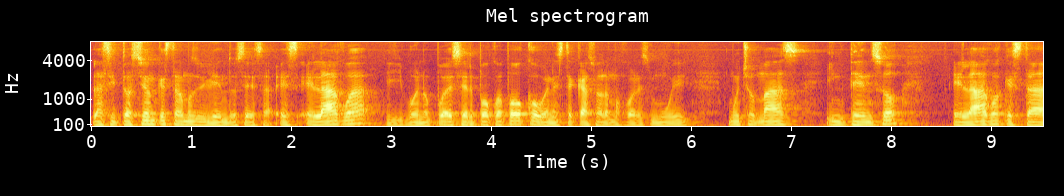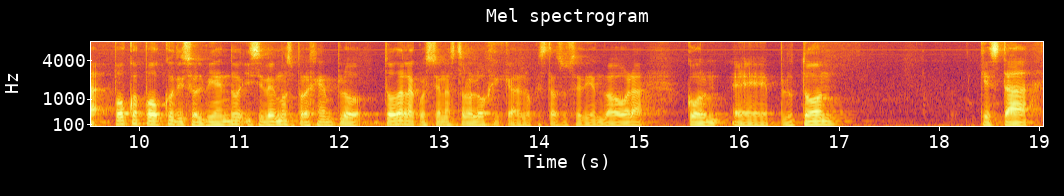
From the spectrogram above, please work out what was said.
la, situación que estamos viviendo es esa, es el agua y bueno, puede ser poco a poco o en este caso a lo mejor es muy, mucho más intenso, el agua que está poco a poco disolviendo y si vemos, por ejemplo, toda la cuestión astrológica de lo que está sucediendo ahora con eh, Plutón, que está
